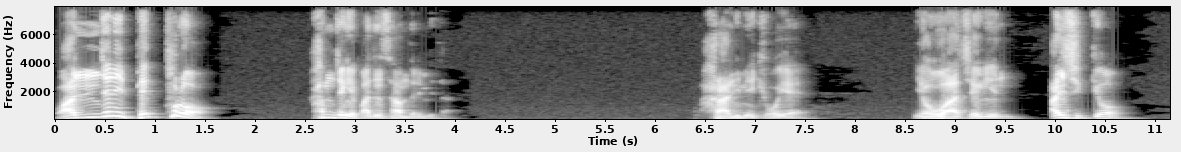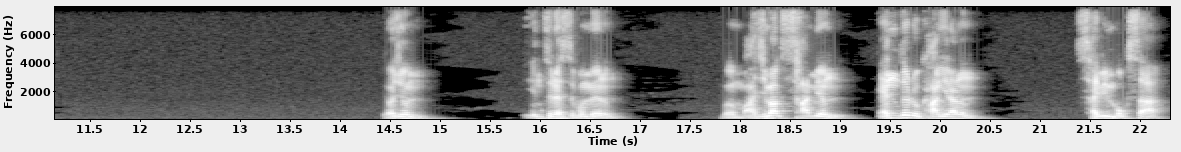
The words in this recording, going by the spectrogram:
완전히 100% 함정에 빠진 사람들입니다. 하나님의 교회, 여호와 정인, 안식교, 요즘 인터넷에 보면 뭐 마지막 사명 앤드루 강이라는 사이비 목사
